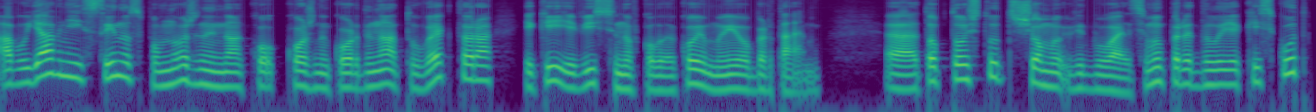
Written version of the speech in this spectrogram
а в уявній синус помножений на ко- кожну координату вектора, який є вісю, навколо якої ми її обертаємо. Е, тобто, ось тут що відбувається? Ми передали якийсь кут.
